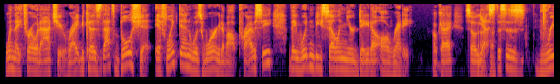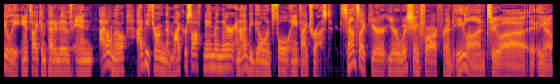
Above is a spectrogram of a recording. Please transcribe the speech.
when they throw it at you, right? Because that's bullshit. If LinkedIn was worried about privacy, they wouldn't be selling your data already. Okay. So yes, uh-huh. this is really anti-competitive. And I don't know, I'd be throwing the Microsoft name in there and I'd be going full antitrust. Sounds like you're, you're wishing for our friend Elon to, uh, you know,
